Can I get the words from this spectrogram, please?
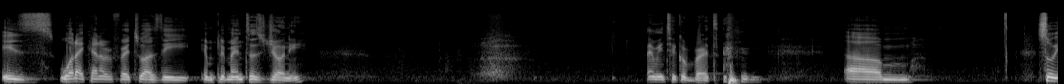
is what I kind of refer to as the implementer's journey. Let me take a breath. um, so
